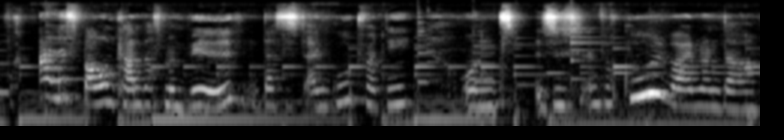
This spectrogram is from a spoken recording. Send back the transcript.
einfach alles bauen kann, was man will. Und das ist ein gut verdient. Und es ist einfach cool, weil man da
